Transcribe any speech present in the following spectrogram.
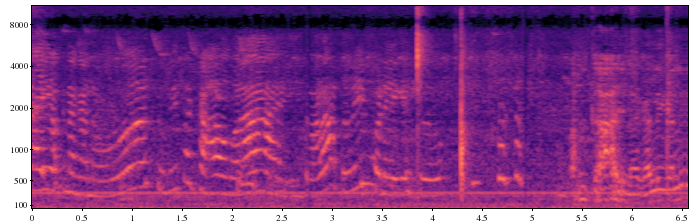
যাই হোক না কেন তুমি তো খাও ভাই। ধরা তুমি পড়ে গেছো। আমি খাই না গালি গালি।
